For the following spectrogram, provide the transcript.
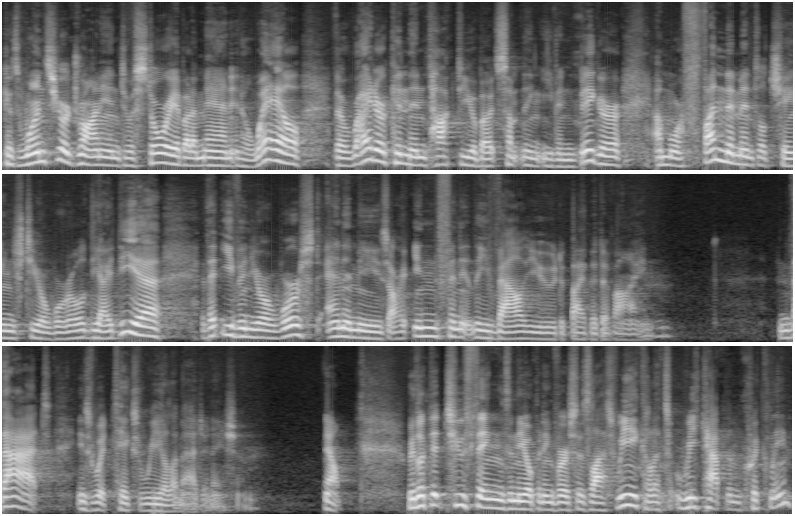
Because once you're drawn into a story about a man in a whale, the writer can then talk to you about something even bigger, a more fundamental change to your world the idea that even your worst enemies are infinitely valued by the divine. And that is what takes real imagination. Now, we looked at two things in the opening verses last week. Let's recap them quickly, and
